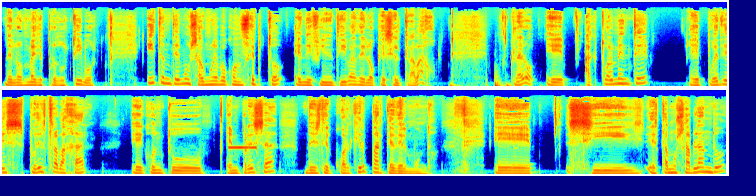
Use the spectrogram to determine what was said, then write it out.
de los medios productivos y tendemos a un nuevo concepto, en definitiva, de lo que es el trabajo. Claro, eh, actualmente eh, puedes, puedes trabajar con tu empresa desde cualquier parte del mundo si estamos hablando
